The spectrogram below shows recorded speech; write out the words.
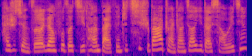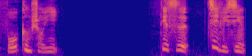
还是选择让负责集团百分之七十八转账交易的小微金服更受益？第四，纪律性。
